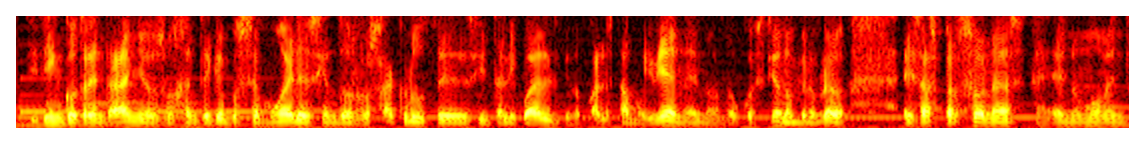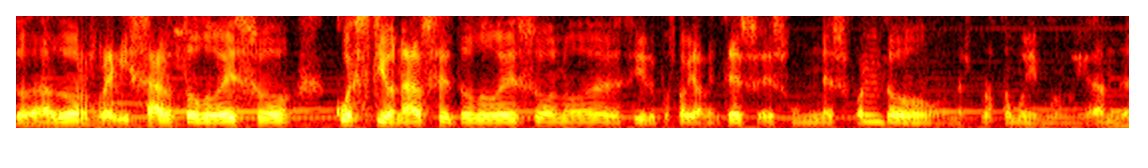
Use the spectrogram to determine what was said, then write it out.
25, 30 años, o gente que pues se muere siendo Rosacruces y tal y cual, lo cual está muy bien, ¿eh? no lo cuestiono, pero claro, esas personas en un momento dado revisar todo eso, cuestionarse todo eso, ¿no? Es decir, pues obviamente es, es un esfuerzo, un esfuerzo muy, muy, muy grande.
